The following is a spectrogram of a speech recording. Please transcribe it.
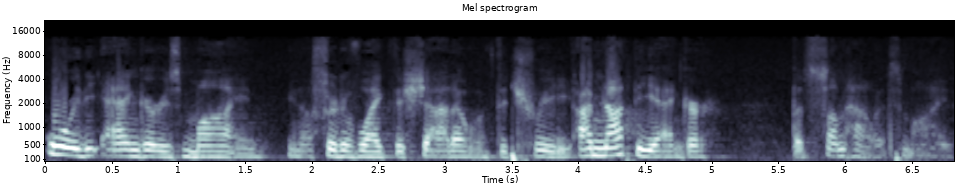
Or the anger is mine, you know, sort of like the shadow of the tree. I'm not the anger, but somehow it's mine.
